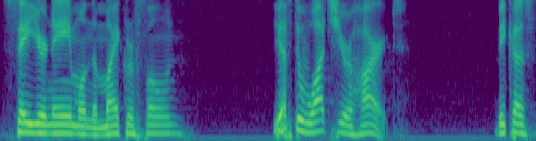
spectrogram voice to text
say your name on the microphone. You have to watch your heart because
